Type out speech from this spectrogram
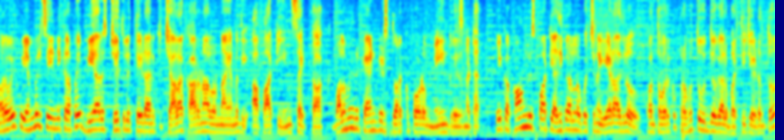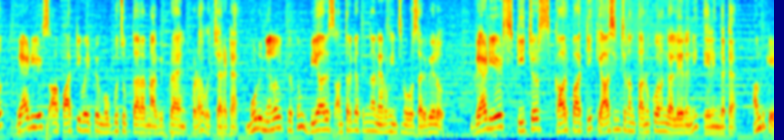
మరోవైపు ఎమ్మెల్సీ ఎన్నికలపై బీఆర్ఎస్ చేతులెత్తేయడానికి చాలా కారణాలున్నాయన్నది ఆ పార్టీ ఇన్సైడ్ టాక్. బలమైన క్యాండిడేట్స్ దొరకపోవడం మెయిన్ రీజన్ అట. ఇక కాంగ్రెస్ పార్టీ అధికారంలోకి వచ్చిన ఏడాదిలో కొంతవరకు ప్రభుత్వ ఉద్యోగాలు భర్తీ చేయడంతో గ్రాడ్యుయేట్స్ ఆ పార్టీ వైపే మొగ్గు చూపుతారన్న అభిప్రాయానికి కూడా వచ్చారట. మూడు మూడు నెలల క్రితం బీఆర్ఎస్ అంతర్గతంగా నిర్వహించిన ఓ సర్వేలో గ్రాడ్యుయేట్స్ టీచర్స్ కార్ పార్టీకి ఆశించినంత అనుకూలంగా లేరని తేలిందట. అందుకే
